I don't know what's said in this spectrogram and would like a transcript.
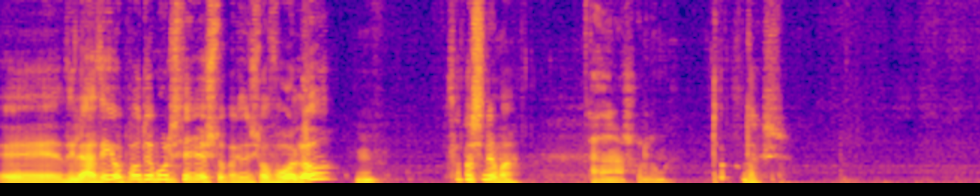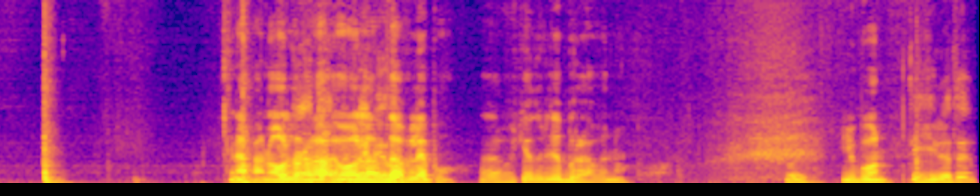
Ε, δηλαδή, οπότε μόλις τελειώσει το παιχνίδι στο βόλο, θα πας σινεμά. Δεν ασχολούμαι. Το- Εντάξει. Τι να κάνω, Το όλα, κρατάμε, όλα μένει τα εδώ. βλέπω. Δεν έχω και δουλειά, δεν προλαβαίνω. Ναι. Λοιπόν, Τι γίνεται;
